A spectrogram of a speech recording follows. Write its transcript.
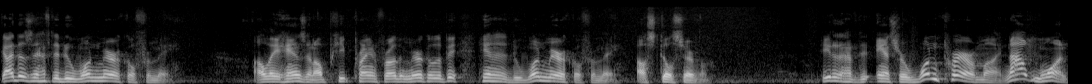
God doesn't have to do one miracle for me. I'll lay hands and I'll keep praying for other miracles. He doesn't have to do one miracle for me. I'll still serve him. He doesn't have to answer one prayer of mine. Not one.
